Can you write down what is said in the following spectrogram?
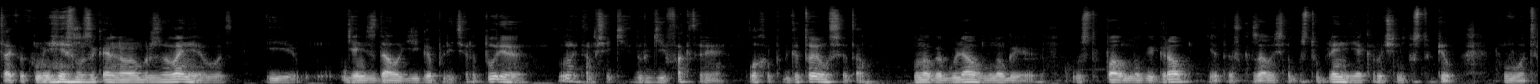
так как у меня нет музыкального образования, вот, и я не сдал ЕГЭ по литературе, ну и там всякие другие факторы, плохо подготовился, там много гулял, много выступал, много играл, и это сказалось на поступлении, я, короче, не поступил. Вот.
